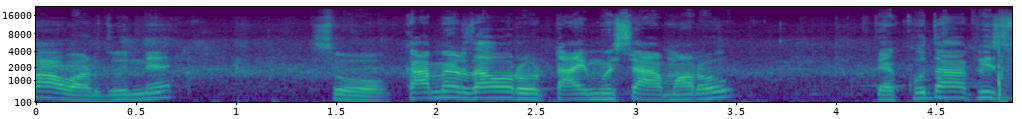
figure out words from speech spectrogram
পাওয়ার জন্যে। সো কামের যাওয়ারও টাইম হয়েছে আমারও তে খুদা হাফিজ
